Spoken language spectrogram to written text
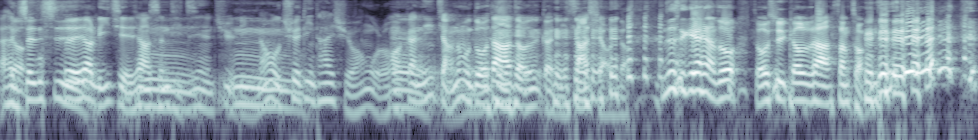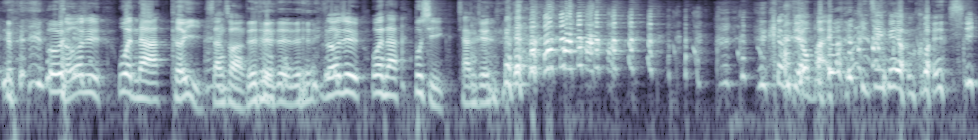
很绅士，对，要理解一下身体之间的距离。然后我确定他还喜欢我的话，干你讲那么多，大家早 就赶紧撒小，你知道？你就是跟他讲说走过去告诉他上床，走过去问他可以上床，对对对对，走过去问他不行强奸，跟表白已经没有关系。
